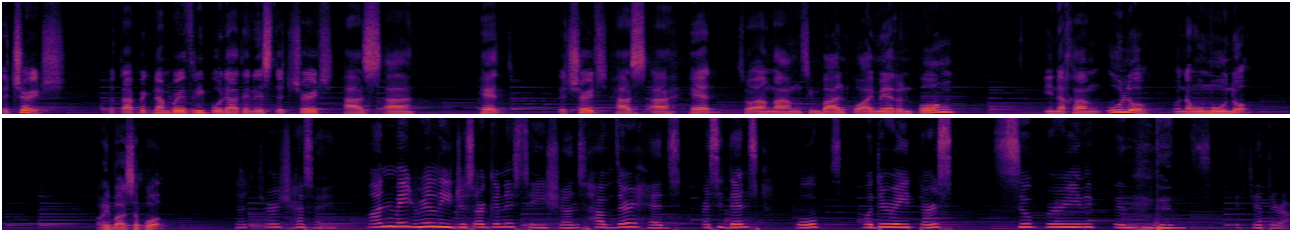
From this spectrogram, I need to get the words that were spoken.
The church. So topic number 3 po natin is the church has a head. The church has a head. So ang, ang simbahan po ay meron pong pinakang ulo o namumuno. Pakibasa po. The church has a head. Man-made religious organizations have their heads, presidents, popes, moderators, superintendents, etc.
